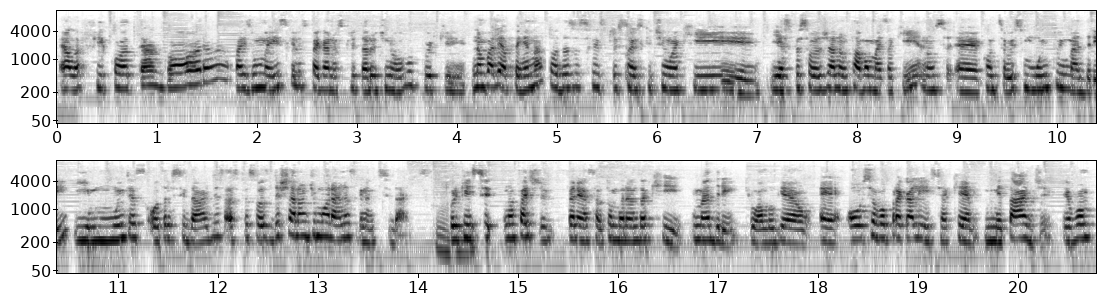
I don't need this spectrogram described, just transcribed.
ela ficou até agora, faz um mês que eles pegaram o escritório de novo, porque não valia a pena. Todas as restrições que tinham aqui e as pessoas já não estavam mais aqui. Não, é, aconteceu isso muito em Madrid e muitas outras cidades. As pessoas deixaram de morar nas grandes cidades. Uhum. Porque se, não faz diferença eu tô morando aqui em Madrid, que o aluguel é, ou se eu vou pra Galícia, que é metade, eu vou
